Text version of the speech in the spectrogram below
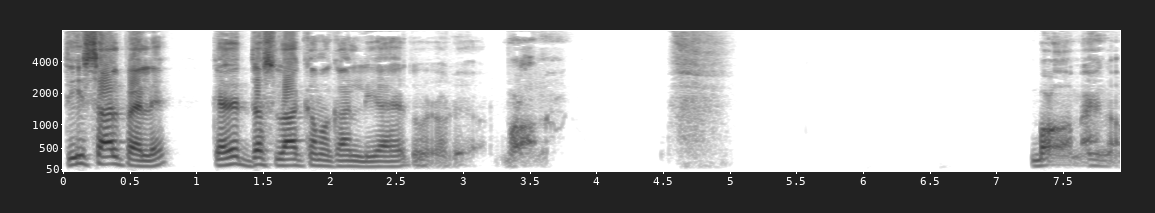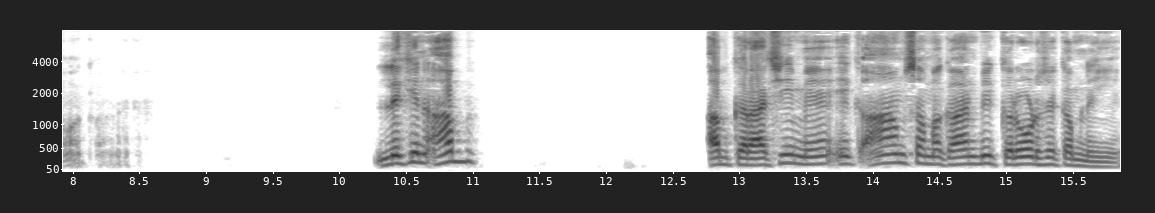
تیس سال پہلے کہتے دس لاکھ کا مکان لیا ہے تو بڑا مہنگا۔ بڑا مہنگا مکان ہے۔ لیکن اب اب کراچی میں ایک عام سا مکان بھی کروڑ سے کم نہیں ہے۔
